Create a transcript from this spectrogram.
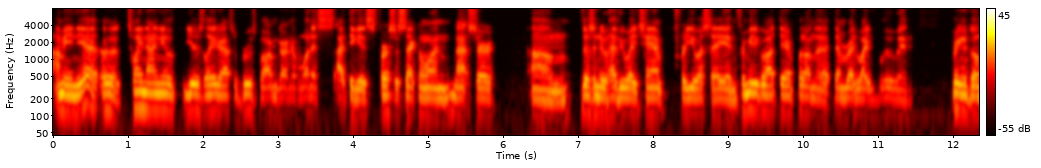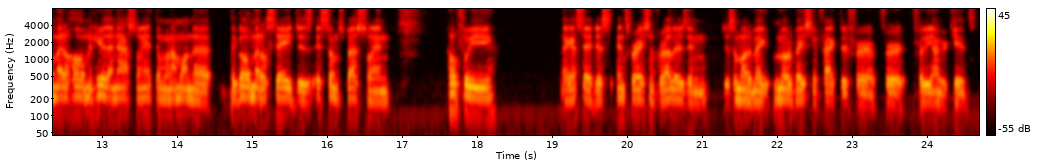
I mean, yeah, uh, 29 years later, after Bruce Baumgartner won his, I think his first or second one, not sure. Um, there's a new heavyweight champ for USA, and for me to go out there and put on the them red, white, and blue, and bring a gold medal home and hear that national anthem when I'm on the the gold medal stage is is something special, and hopefully, like I said, just inspiration for others and just a motivate motivation factor for for for the younger kids.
